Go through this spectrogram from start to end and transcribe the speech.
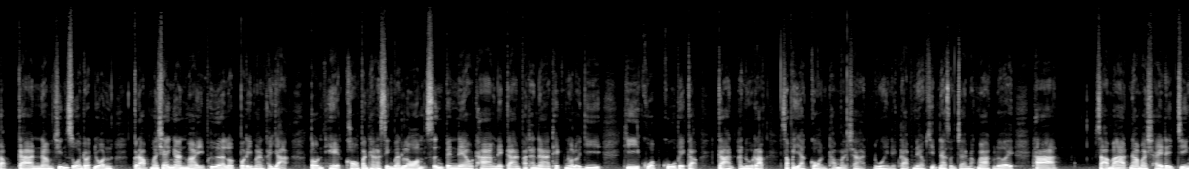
กับการนำชิ้นส่วนรถยนต์ กลับมาใช้งานใหม่เพื่อลดปริมาณขยะ ต้นเหตุของปัญหาสิ่งแวดล้อม ซึ่งเป็นแนวทางในการพัฒนาเทคโนโลยี ที่ควบคู่ไปกับการอนุรักษ์ ทรัพยากรธรรมชาติด้วยนะครับ แนวคิดน่าสนใจมาก ๆ เลย ถ้า สามารถนำมาใช้ได้จริง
